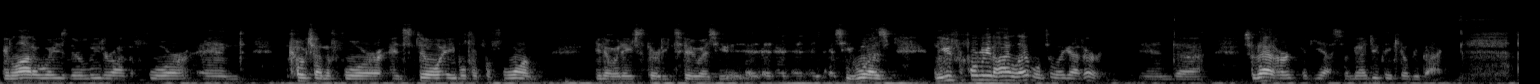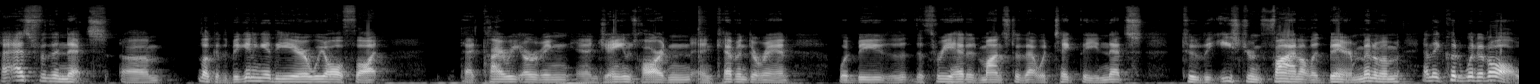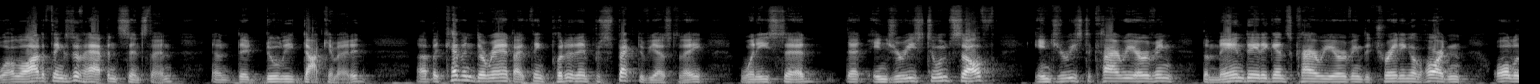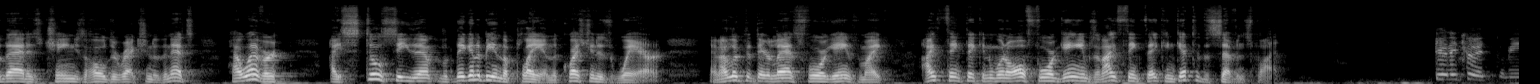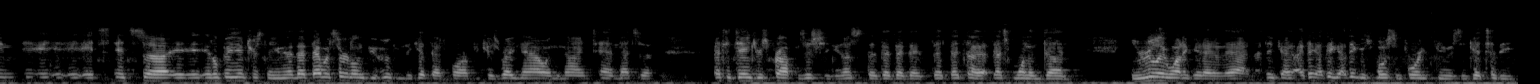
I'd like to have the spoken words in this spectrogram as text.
in a lot of ways, their leader on the floor and coach on the floor, and still able to perform. You know, at age 32, as he as he was, and he was performing at a high level until he got hurt, and uh, so that hurt. But yes, I mean, I do think he'll be back. As for the Nets, um, look, at the beginning of the year, we all thought that Kyrie Irving and James Harden and Kevin Durant would be the, the three headed monster that would take the Nets to the Eastern final at bare minimum, and they could win it all. Well, a lot of things have happened since then, and they're duly documented. Uh, but Kevin Durant, I think, put it in perspective yesterday when he said that injuries to himself, injuries to Kyrie Irving, the mandate against Kyrie Irving, the trading of Harden, all of that has changed the whole direction of the Nets. However, I still see them, Look, they're going to be in the play, and the question is where. And I looked at their last four games, Mike. I think they can win all four games, and I think they can get to the seventh spot. Yeah, they could. I mean, it's it's uh, it, it'll be interesting. That that would certainly behoove them to get that far because right now in the nine ten, that's a that's a dangerous proposition that's that, that, that, that, that, that, that's one and done. You really want to get out of that. I think I think I think I think what's most important for you is to get to the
